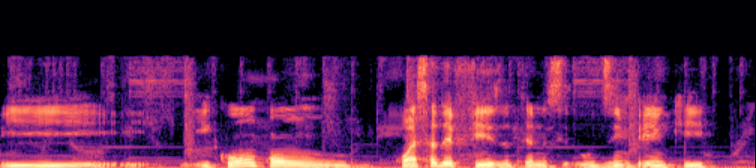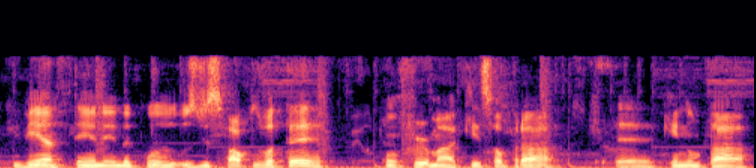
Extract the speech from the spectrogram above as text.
E, e com, com, com essa defesa tendo o desempenho que, que vem a tendo ainda com os desfalques, vou até confirmar aqui só para é, quem não tá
